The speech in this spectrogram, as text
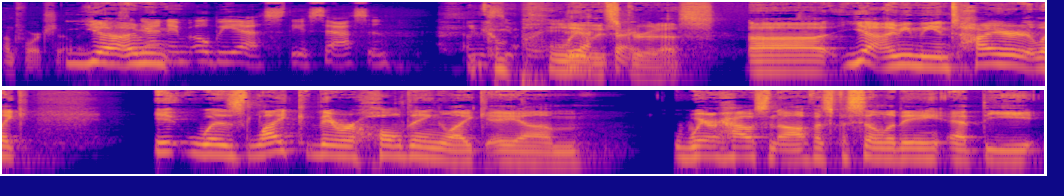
unfortunately. yeah, I guy mean, named OBS, the assassin. Of the Super completely Yeah, screwed us. Uh, yeah, I mean the entire like it was like they were holding like a um warehouse and office facility at the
